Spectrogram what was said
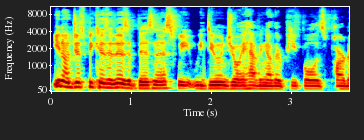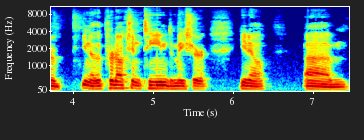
you know, just because it is a business, we we do enjoy having other people as part of you know the production team to make sure you know um,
